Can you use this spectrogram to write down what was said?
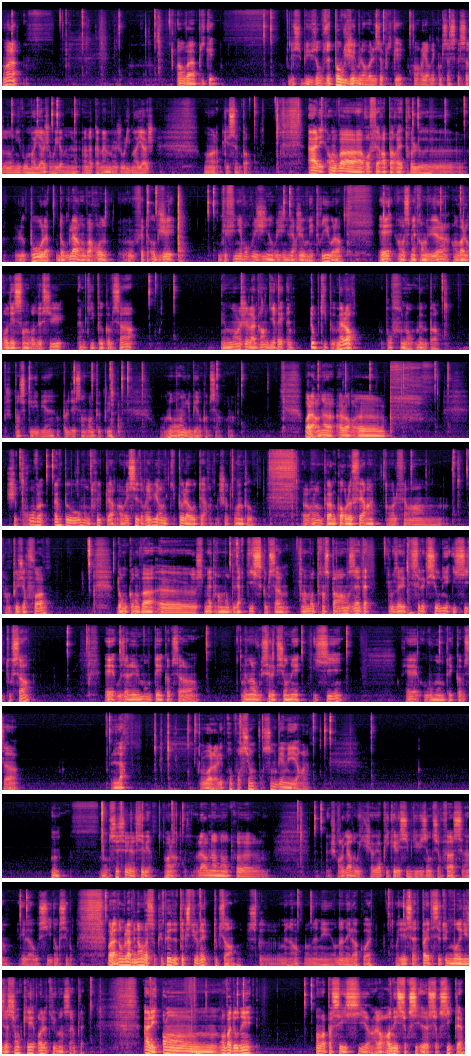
Voilà. On va appliquer les subdivisions. Vous n'êtes pas obligé, mais là on va les appliquer. On va regarder comme ça ce que ça donne au niveau maillage. On a quand même un joli maillage. Voilà, qui est sympa. Allez, on va refaire apparaître le, le pôle. Donc là, on va re, vous faites objet, définir origine, origine vers géométrie, voilà. Et on va se mettre en vue 1, on va le redescendre dessus, un petit peu comme ça. Et moi, je l'agrandirai un tout petit peu. Mais alors, pouf, non, même pas. Je pense qu'il est bien. On peut le descendre un peu plus. Non, il est bien comme ça. Voilà, on a alors... Euh, je trouve un peu haut mon truc là. On va essayer de réduire un petit peu la hauteur. Je trouve un peu haut. Alors là, on peut encore le faire. Hein. On va le faire en, plusieurs fois. Donc on va euh, se mettre en mode vertice comme ça, en mode transparent Z. Vous allez sélectionner ici tout ça et vous allez le monter comme ça. Maintenant vous sélectionnez ici et vous montez comme ça là. Voilà, les proportions sont bien meilleures. Hmm. C'est bien. Voilà. Là, on a notre... Euh, je regarde, oui, j'avais appliqué les subdivisions de surface, là, et là aussi, donc c'est bon. Voilà, donc là, maintenant, on va s'occuper de texturer tout ça, parce que maintenant, on en est, là, quoi. Vous voyez, c'est une modélisation qui est relativement simple. Allez, on, va donner, on va passer ici. Hein. Alors, on est sur, euh, cycle. Hein.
